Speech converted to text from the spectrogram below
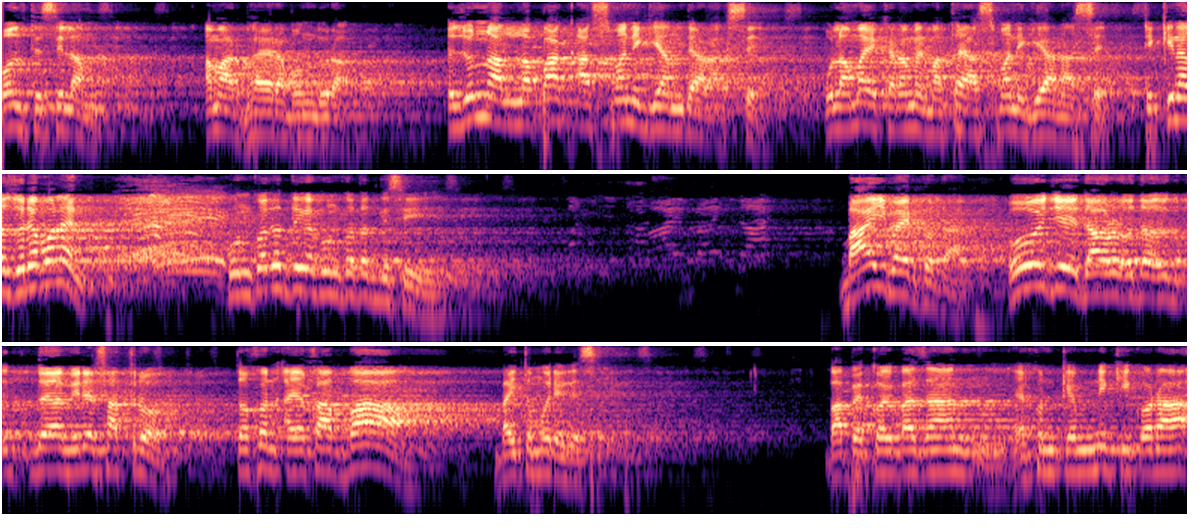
বলতেছিলাম, আমার ভাইয়েরা বন্ধুরা, এজন্য আল্লাহ পাক আসমানি জ্ঞান দেওয়া রাখছে। ওলামা একরামের মাথায় আসমানি জ্ঞান আছে। ঠিক কিনা জোরে বলেন? কোন কথার দিকে কোন কথার গেছি? ভাই, ভাইয়ের কথা। ওই যে দাওর- দা- দয়ামীরের ছাত্র, তখন আব্বা, ভাই তো মরে গেছে। বাপে কয়, বাজান, এখন কেমনি কি করা?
